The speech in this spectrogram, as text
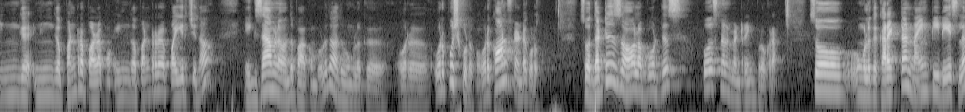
இங்கே நீங்கள் பண்ணுற பழக்கம் இங்கே பண்ணுற பயிற்சி தான் எக்ஸாமில் வந்து பார்க்கும்பொழுது அது உங்களுக்கு ஒரு ஒரு புஷ் கொடுக்கும் ஒரு கான்ஃபிடென்ட்டை கொடுக்கும். So that is all about this personal mentoring program so உங்களுக்கு கரெக்டாக 90 டேஸில்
